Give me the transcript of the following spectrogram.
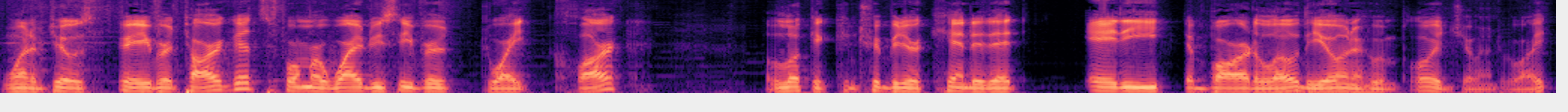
one of Joe's favorite targets, former wide receiver Dwight Clark, a look at contributor candidate Eddie DeBartolo, the owner who employed Joe and Dwight,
